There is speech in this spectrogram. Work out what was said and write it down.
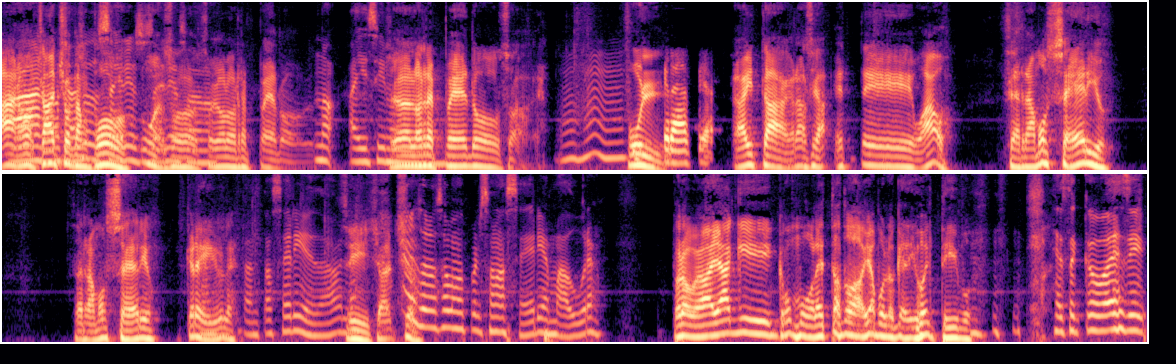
Ah, no, Ah, no, chacho, chacho, tampoco. serio, serio, eso, eso eso no. yo lo respeto. No, ahí sí no. Yo lo respeto, ¿sabes? Full. Gracias. Ahí está, gracias. Este, wow. Cerramos serio. Cerramos serio. Increíble. Tanta seriedad, ¿verdad? Sí, chacho. Nosotros somos personas serias, maduras. Pero veo a Jackie como molesta todavía por lo que dijo el tipo. Eso es como decir,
